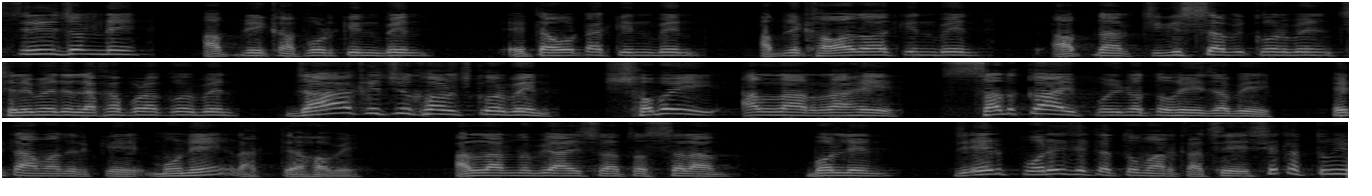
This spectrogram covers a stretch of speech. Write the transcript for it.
স্ত্রীর জন্য, আপনি কাপড় কিনবেন, এটা ওটা কিনবেন, আপনি খাওয়া দাওয়া কিনবেন, আপনার চিকিৎসা করবেন ছেলে মেয়েদের লেখাপড়া করবেন, যা কিছু খরচ করবেন, সবই আল্লাহর রাহে সদকায় পরিণত হয়ে যাবে। এটা আমাদেরকে মনে রাখতে হবে। আল্লাহ নবী আলিসাল্লাম বললেন যে, এরপরে যেটা তোমার কাছে, সেটা তুমি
